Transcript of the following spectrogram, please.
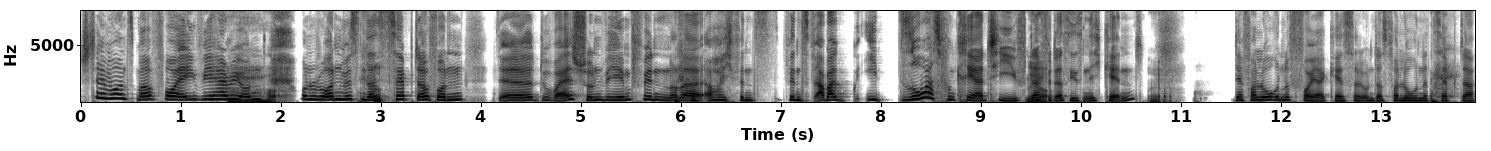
Stellen wir uns mal vor, irgendwie Harry und Oh. und Ron müssen das Zepter von äh, du weißt schon wem finden oder oh, ich find's, find's aber sowas von kreativ Ja. dafür, dass sie es nicht kennt. Ja. Der verlorene Feuerkessel und das verlorene Zepter.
